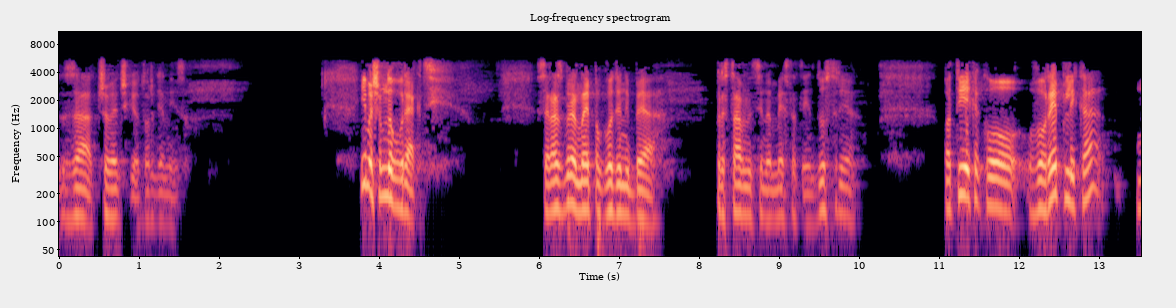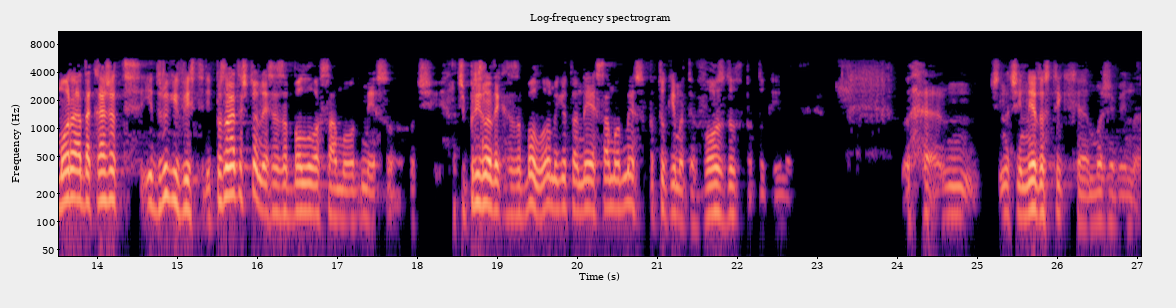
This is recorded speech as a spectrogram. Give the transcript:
за човечкиот организам? Имаше многу реакции. Се разбира, најпогодени беа представници на местната индустрија, па тие како во реплика мораат да кажат и други вистини. Па знаете што не се заболува само од месо. Значи, значи призна дека се заболува, меѓутоа не е само од месо. Па тука имате воздух, па тука имате значи недостиг може би на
